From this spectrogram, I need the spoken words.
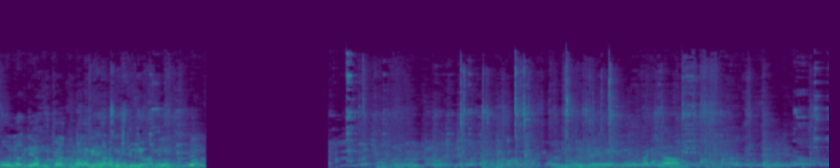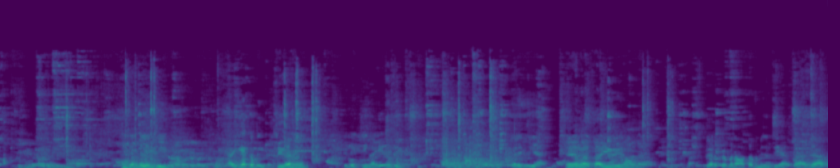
हो बोल अगली बार पूछा तुम्हारा भी खाना मुश्किल कर हैं। अच्छा। चिकन कलेजी खाइए कभी? चिकन कलेजी खाइए कभी? कलेजी है ए खाई हुई है। घर पे बनाओ तब मिलती है। में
